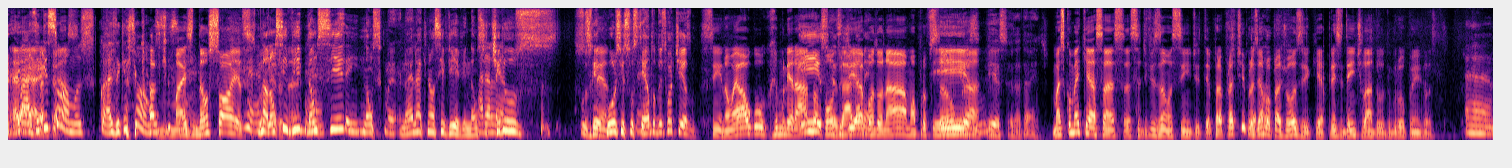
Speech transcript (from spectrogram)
É, quase que somos, quase que somos. Quase que Mas não só esses Não, não escoteiros, se né? vive, não É, se, sim. não se, não é, não é que não se vive, não Paralelo. se tira os, os recursos e sustento do escotismo. Sim, não é algo remunerado a Isso, ponto de exatamente. abandonar uma profissão. pra- Isso, isso, exatamente. Mas como é que é essa, essa, essa divisão, assim, de ter... Para ti, por exemplo, ou para Josi, que é presidente lá do, do grupo, hein, Josi? Ah,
